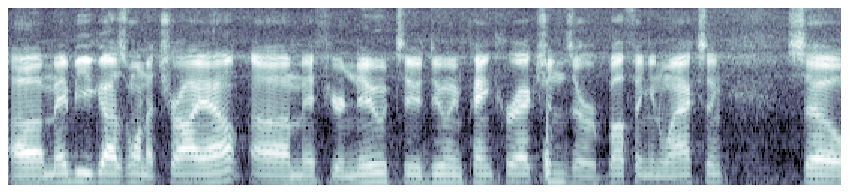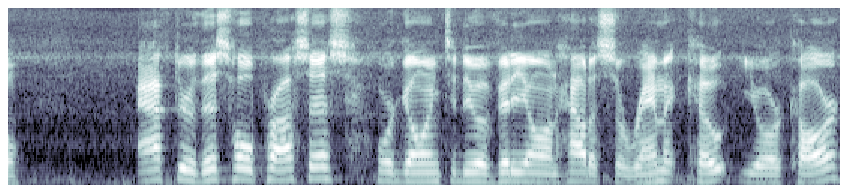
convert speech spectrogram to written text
Uh, maybe you guys want to try out um, if you're new to doing paint corrections or buffing and waxing. So after this whole process we're going to do a video on how to ceramic coat your car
